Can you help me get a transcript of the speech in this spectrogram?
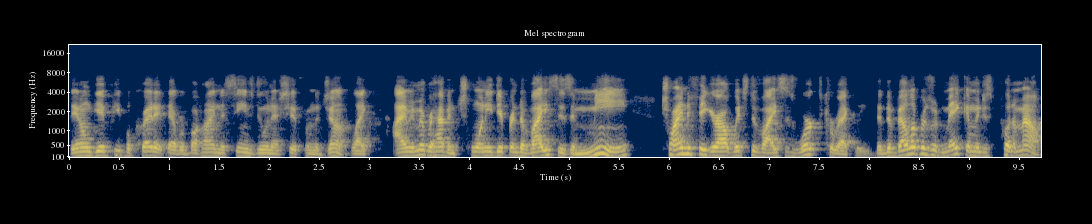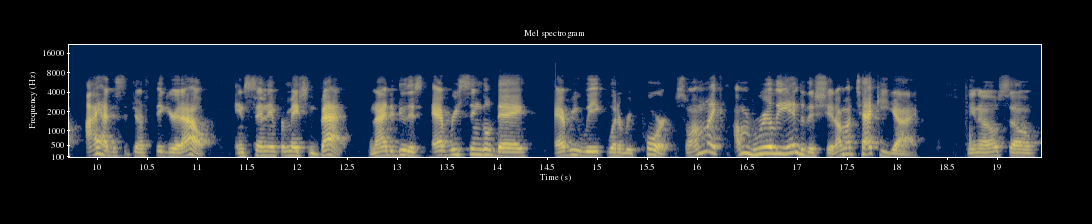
they don't give people credit that were behind the scenes doing that shit from the jump. Like I remember having 20 different devices and me trying to figure out which devices worked correctly. The developers would make them and just put them out. I had to sit there and figure it out and send information back. And I had to do this every single day, every week with a report. So I'm like, I'm really into this shit. I'm a techie guy, you know? So,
